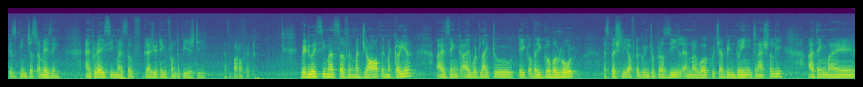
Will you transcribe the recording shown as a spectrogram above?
has been just amazing. And today I see myself graduating from the PhD as a part of it. Where do I see myself in my job, in my career? I think I would like to take a very global role, especially after going to Brazil and my work which I've been doing internationally. I think my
